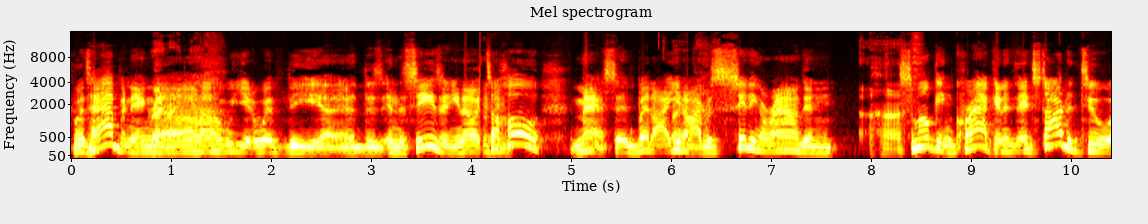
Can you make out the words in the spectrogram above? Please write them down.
what's happening Right, right, uh, we- with the, uh, the in the season. You know, it's a whole mess. But I, you know, I was sitting around and Uh-huh. smoking crack, and it, it started to.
